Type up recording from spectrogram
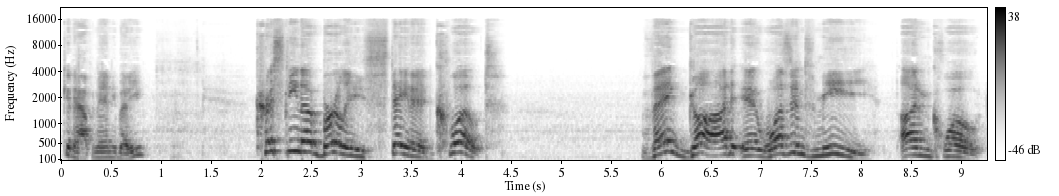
Could happen to anybody. Christina Burley stated, quote, Thank God it wasn't me, unquote.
